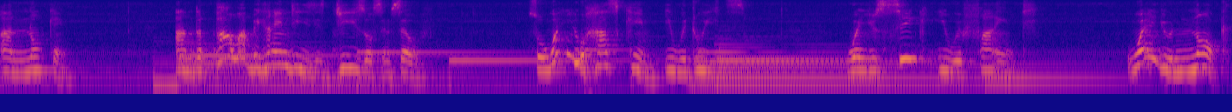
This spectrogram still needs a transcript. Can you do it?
and knocking. And the power behind this is Jesus Himself. So when you ask Him, He will do it. When you seek, you will find. When you knock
